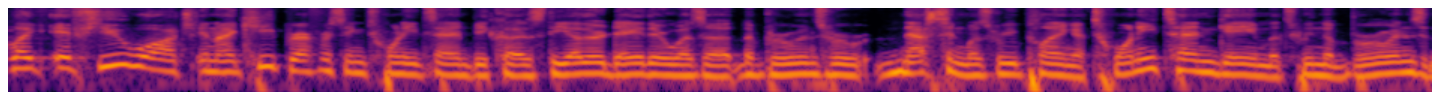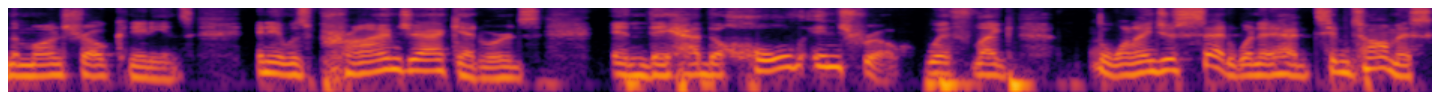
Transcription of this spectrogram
like if you watch, and I keep referencing 2010 because the other day there was a the Bruins were NESN was replaying a 2010 game between the Bruins and the Montreal Canadiens, and it was prime Jack Edwards, and they had the whole intro with like the one I just said when it had Tim Thomas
